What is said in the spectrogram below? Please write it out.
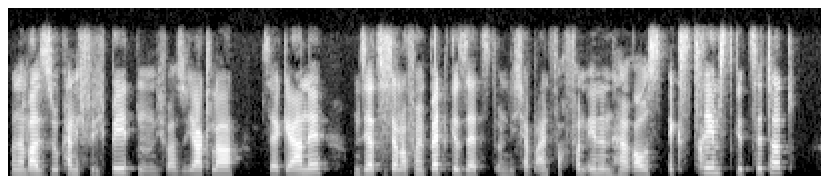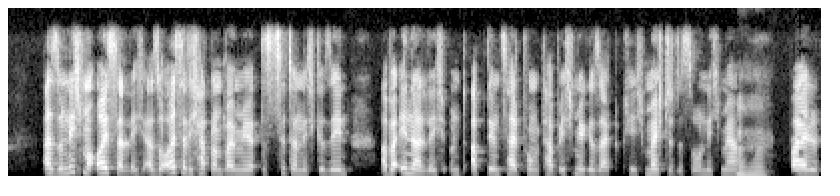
Und dann war sie so, kann ich für dich beten? Und ich war so, ja klar, sehr gerne. Und sie hat sich dann auf mein Bett gesetzt und ich habe einfach von innen heraus extremst gezittert. Also nicht mal äußerlich. Also äußerlich hat man bei mir das Zittern nicht gesehen, aber innerlich. Und ab dem Zeitpunkt habe ich mir gesagt, okay, ich möchte das so nicht mehr, Mhm. weil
